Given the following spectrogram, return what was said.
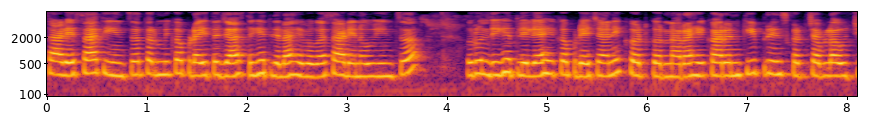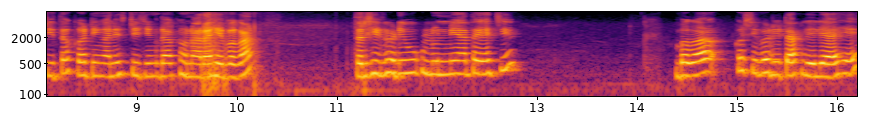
साडेसात इंच. तर मी कपडा इथं जास्त घेतलेला आहे बघा साडेनऊ इंच. रुंदी घेतलेली आहे कपड्याची आणि कट करणार आहे. कारण की प्रिन्स कटच्या ब्लाऊजची तर कटिंग आणि स्टिचिंग दाखवणार आहे बघा. तर ही घडी उकलून मी आता याची बघा कशी घडी टाकलेली आहे.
